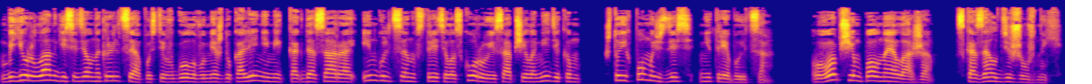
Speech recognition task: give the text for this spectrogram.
Бьюр Ланги сидел на крыльце, опустив голову между коленями, когда Сара Ингульцен встретила скорую и сообщила медикам, что их помощь здесь не требуется. «В общем, полная лажа», — сказал дежурный.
